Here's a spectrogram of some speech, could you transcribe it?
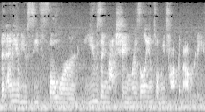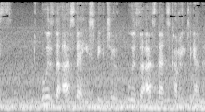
that any of you see forward using that shame resilience when we talk about race. Who is the us that you speak to? Who is the us that's coming together?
